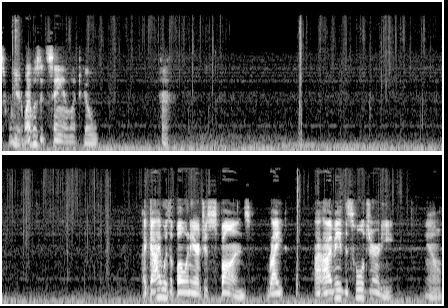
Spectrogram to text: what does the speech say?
That's weird. Why was it saying I wanted to go... Huh. A guy with a bow and arrow just spawns, right? I, I made this whole journey, you know,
